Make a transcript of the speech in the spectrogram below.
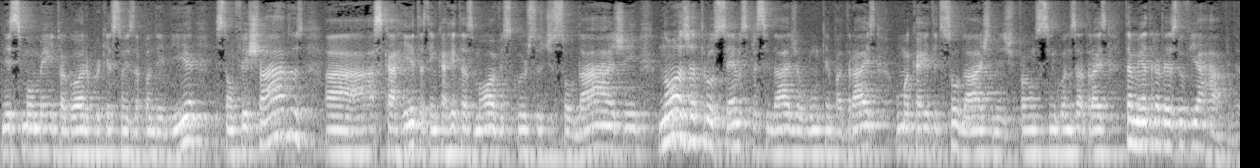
nesse momento agora, por questões da pandemia, estão fechados. as carretas, tem carretas móveis, cursos de soldagem. Nós já trouxemos para a cidade, algum tempo atrás, uma carreta de soldagem, também, uns cinco anos atrás, também através do Via Rápida.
